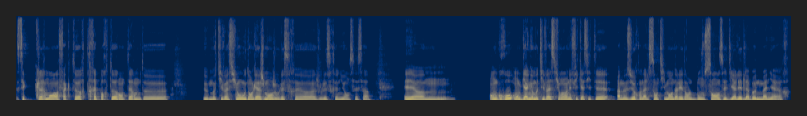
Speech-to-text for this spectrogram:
c'est clairement un facteur très porteur en termes de, de motivation ou d'engagement. Je vous laisserai je vous laisserai nuancer ça. Et en gros, on gagne en motivation et en efficacité à mesure qu'on a le sentiment d'aller dans le bon sens et d'y aller de la bonne manière.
